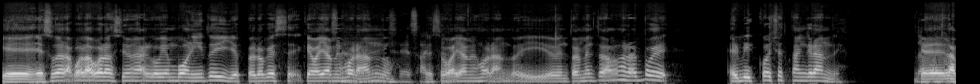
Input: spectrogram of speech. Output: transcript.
Que eso de la colaboración es algo bien bonito y yo espero que, se- que vaya mejorando. eso vaya mejorando y eventualmente va a mejorar porque el bizcocho es tan grande que la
